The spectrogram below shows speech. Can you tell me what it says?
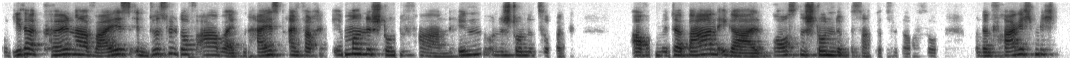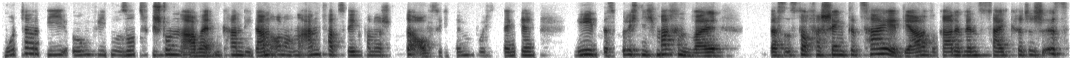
und jeder Kölner weiß, in Düsseldorf arbeiten heißt einfach immer eine Stunde fahren, hin und eine Stunde zurück. Auch mit der Bahn, egal, du brauchst eine Stunde bis nach Düsseldorf. So. Und dann frage ich mich, Mutter, die irgendwie nur so viele Stunden arbeiten kann, die dann auch noch einen Anfahrtsweg von einer Stunde auf sich nimmt, wo ich denke, nee, das würde ich nicht machen, weil das ist doch verschenkte Zeit, ja, gerade wenn es zeitkritisch ist.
